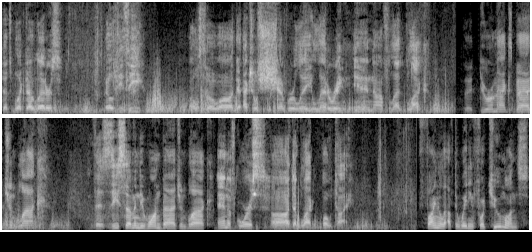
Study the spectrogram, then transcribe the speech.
that's blacked out letters, LTZ, also uh, the actual Chevrolet lettering in uh, flat black, the Duramax badge in black, the Z71 badge in black, and of course uh, the black bow tie finally, after waiting for two months,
